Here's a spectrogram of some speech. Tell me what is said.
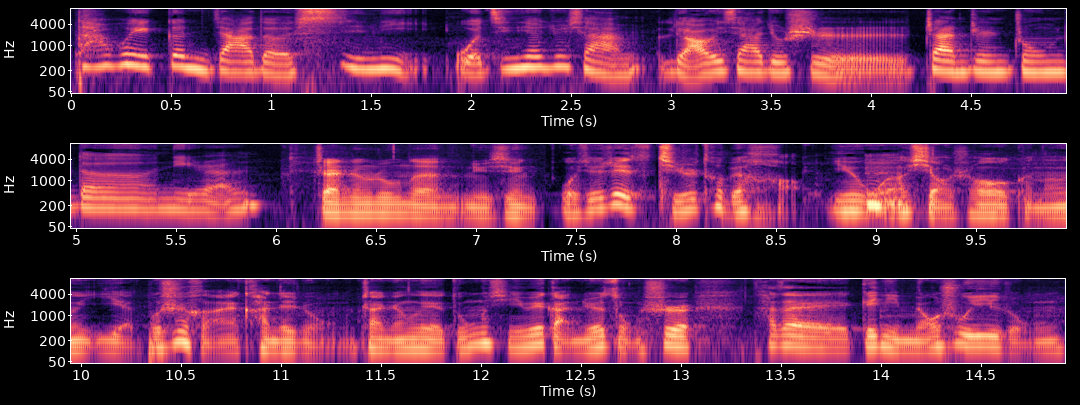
它会更加的细腻。我今天就想聊一下，就是战争中的女人。战争中的女性，我觉得这其实特别好，因为我嗯小时候可能也不是很爱看这种战争类的东西，因为感觉总是他在给你描述一种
